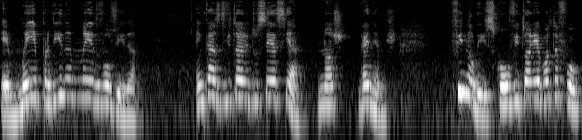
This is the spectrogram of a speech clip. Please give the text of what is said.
é meia perdida, meia devolvida. Em caso de vitória do CSA, nós ganhamos. Finalizo com o Vitória Botafogo.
